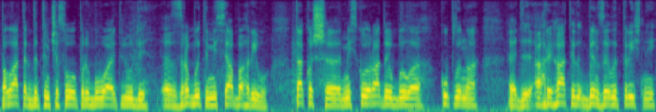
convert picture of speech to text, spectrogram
палаток, де тимчасово перебувають люди, е, зробити місця обогріву. Також міською радою було куплено агрегати бензоелектричні,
